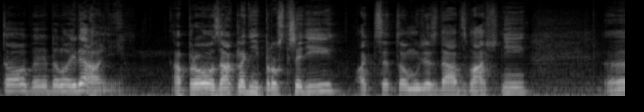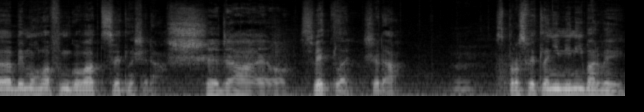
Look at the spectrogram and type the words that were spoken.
To by bylo ideální. A pro základní prostředí, ať se to může zdát zvláštní, eh, by mohla fungovat světle šedá. Šedá, jo. Světle šedá. S prosvětlením jiný barvy.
